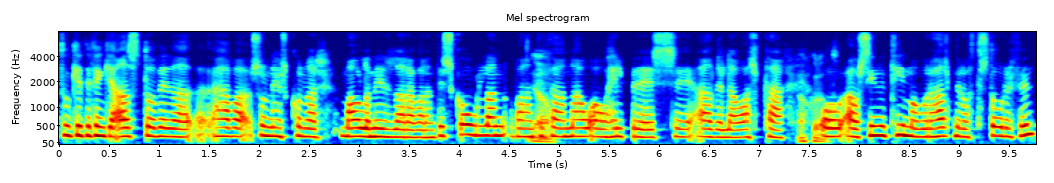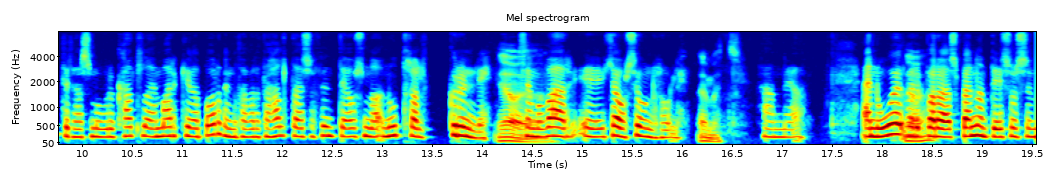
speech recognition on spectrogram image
þú getur fengið aðstofið að hafa svona eins konar málamiðlara varandi skólan, varandi Já. það að ná á heilbreyðis aðila og allt það akkurat og á sínu tíma voru haldnir oft stórir fundir þar sem voru kallaði margir að borðinu það var að halda þessa fundi á svona nútral grunni já, sem já, að var uh, hjá sjónarhóli. Þannig að En nú er- verður bara spennandi svo sem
